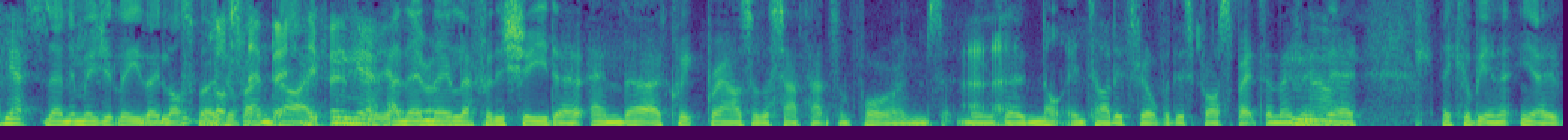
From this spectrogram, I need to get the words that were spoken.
Yes. Then immediately they lost Virgil Lost van Dijk, Yeah. yeah, and then you're they left with Yoshida and uh, a quick browse of the Southampton forums means they're not entirely thrilled with this prospect, and they think No. they're they could be in a, you know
